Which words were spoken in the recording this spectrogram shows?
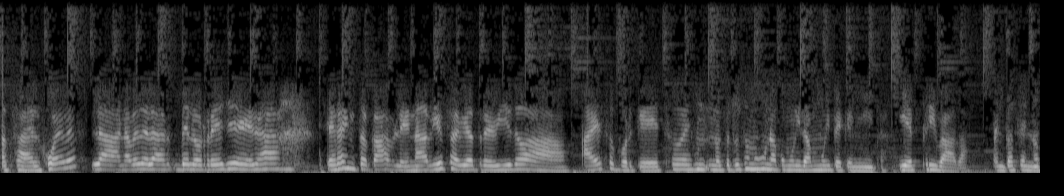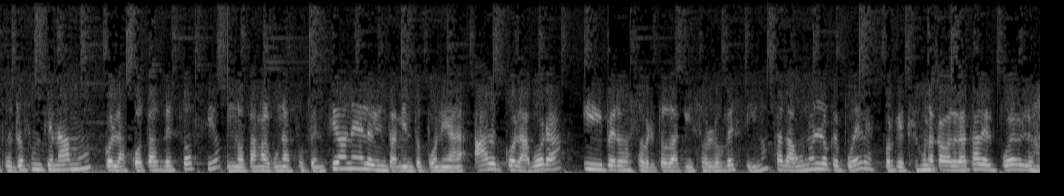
Hasta el jueves la nave de, los Reyes era, era intocable, nadie se había atrevido a, eso porque esto es, nosotros somos una comunidad muy pequeñita y es privada. Entonces nosotros funcionamos con las cuotas de socios, nos dan algunas subvenciones, el ayuntamiento pone al, colabora, y pero sobre todo aquí son los vecinos, cada uno es lo que puede, porque es que es una cabalgata del pueblo,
